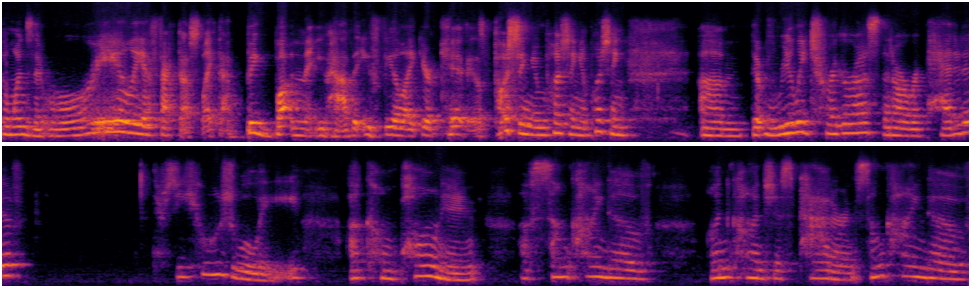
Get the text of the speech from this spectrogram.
the ones that really affect us, like that big button that you have that you feel like your kid is pushing and pushing and pushing, um, that really trigger us, that are repetitive, there's usually a component of some kind of unconscious pattern, some kind of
